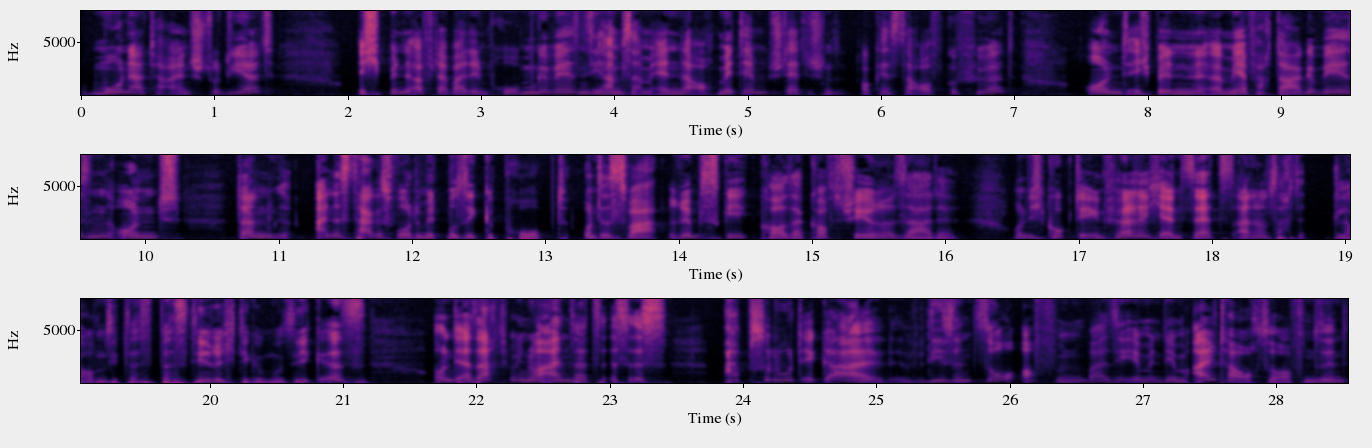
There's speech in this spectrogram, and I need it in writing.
Monate einstudiert. Ich bin öfter bei den Proben gewesen. Sie haben es am Ende auch mit dem städtischen Orchester aufgeführt. Und ich bin äh, mehrfach da gewesen und dann eines Tages wurde mit Musik geprobt und es war Rimsky-Korsakows Scheherazade. Und ich guckte ihn völlig entsetzt an und sagte, glauben Sie, dass das die richtige Musik ist? Und er sagte mir nur einen Satz, es ist absolut egal. Die sind so offen, weil sie eben in dem Alter auch so offen sind.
